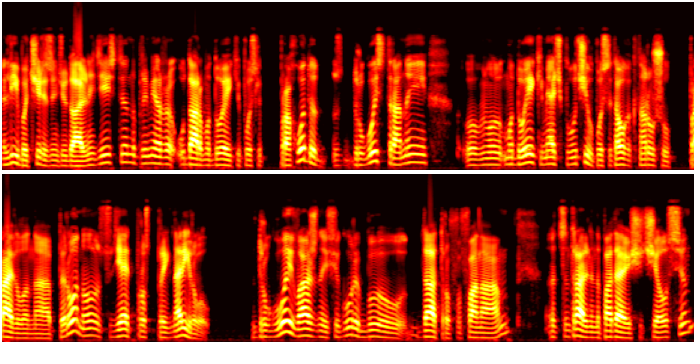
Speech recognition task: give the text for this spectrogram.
либо через индивидуальные действия, например, удар Мадуэки после прохода, с другой стороны, э, Мадуэки мяч получил после того, как нарушил правила на перо, но судья это просто проигнорировал. Другой важной фигурой был Датро Фафана, центральный нападающий Челси.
